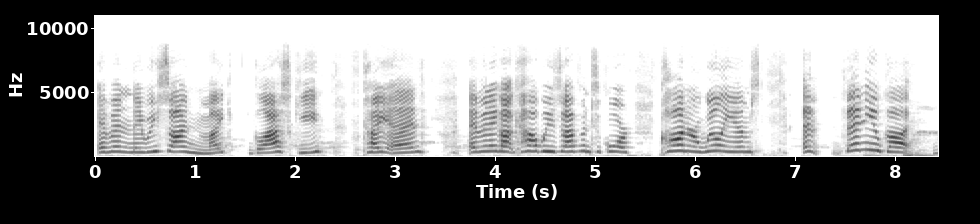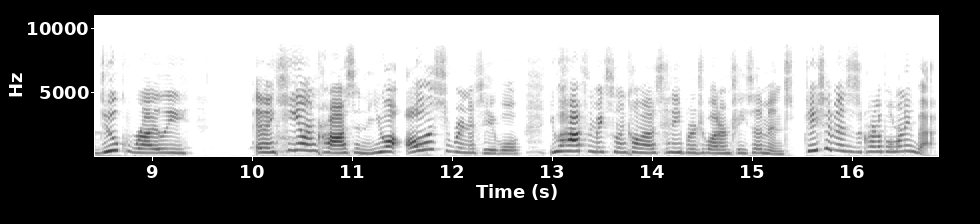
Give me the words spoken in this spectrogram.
And then they re-signed Mike Gesicki, tight end. And then they got Cowboys offensive guard Connor Williams. And then you got Duke Riley and then Keion Cross. And you got all this to bring the table. You have to make something come out of Teddy Bridgewater and Chase Edmonds. Chase Edmonds is a credible running back.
